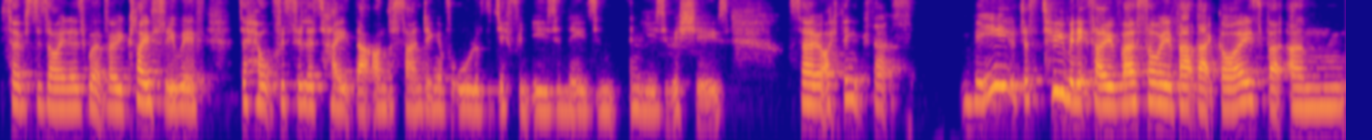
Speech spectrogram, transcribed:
service designers work very closely with to help facilitate that understanding of all of the different user needs and, and user issues. So I think that's me? Just two minutes over. Sorry about that guys but um,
